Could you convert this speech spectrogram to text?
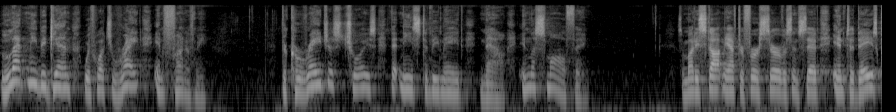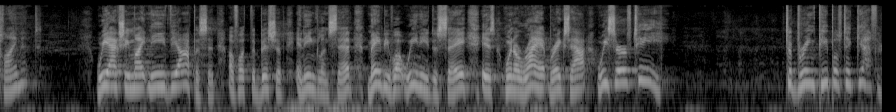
Let me begin with what's right in front of me the courageous choice that needs to be made now in the small thing. Somebody stopped me after first service and said, In today's climate, we actually might need the opposite of what the bishop in England said. Maybe what we need to say is when a riot breaks out, we serve tea to bring people together.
